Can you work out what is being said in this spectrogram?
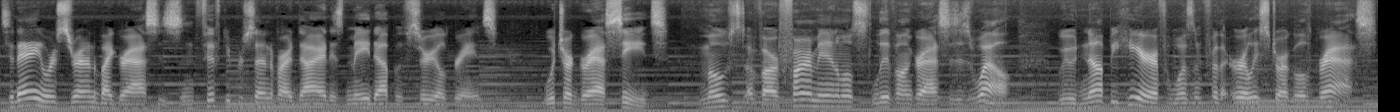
Today we're surrounded by grasses, and 50% of our diet is made up of cereal grains which are grass seeds. Most of our farm animals live on grasses as well. We would not be here if it wasn't for the early struggle of grass.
